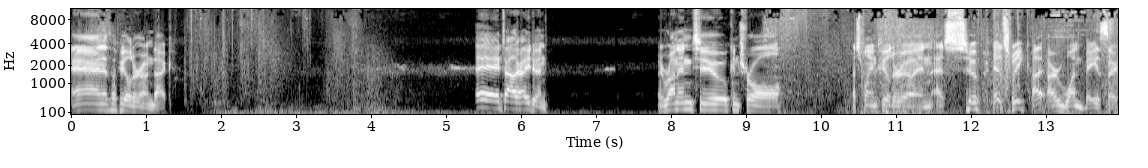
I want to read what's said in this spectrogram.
And it's a field of own deck. Hey, Tyler, how you doing? We run into control. That's playing Field of Ruin as soon as we cut our one basic.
